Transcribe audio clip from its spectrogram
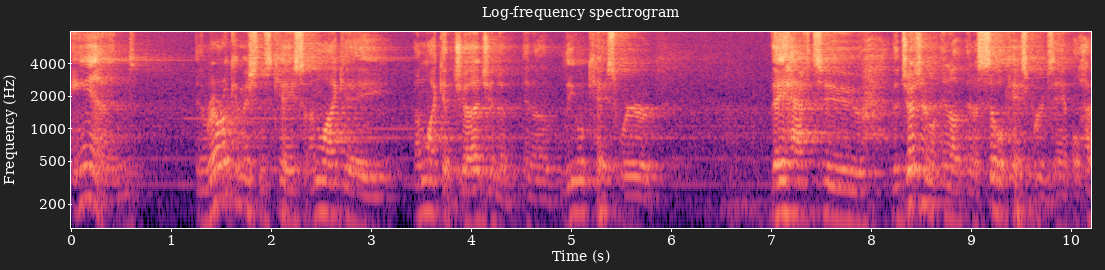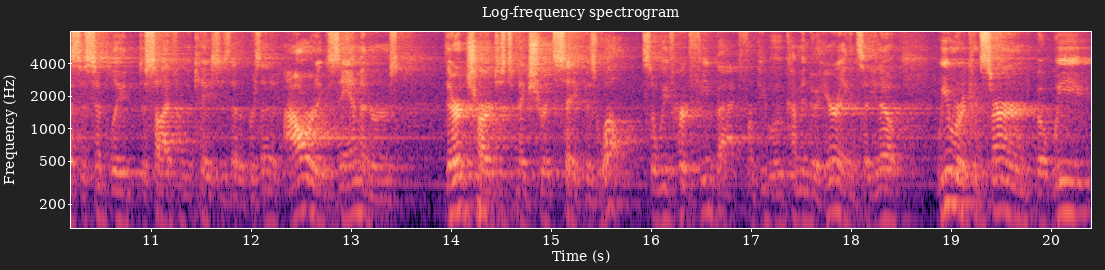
and in the Railroad Commission's case, unlike a, unlike a judge in a, in a legal case where they have to, the judge in a, in, a, civil case, for example, has to simply decide from the cases that are presented. Our examiners, their charge is to make sure it's safe as well. So we've heard feedback from people who come into a hearing and say, you know, we were concerned, but we,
